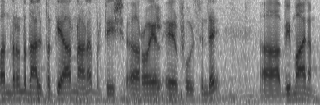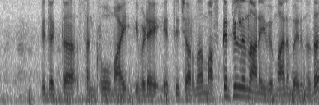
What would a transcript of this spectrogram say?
പന്ത്രണ്ട് നാൽപ്പത്തി ആറിനാണ് ബ്രിട്ടീഷ് റോയൽ എയർഫോഴ്സിന്റെ വിമാനം വിദഗ്ധ സംഘവുമായി ഇവിടെ എത്തിച്ചേർന്നത്. മസ്കറ്റിൽ നിന്നാണ് ഈ വിമാനം വരുന്നത്.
